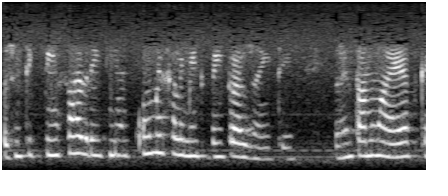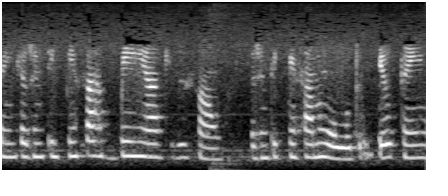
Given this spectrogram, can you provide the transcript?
a gente tem que pensar direitinho como esse alimento vem para a gente. A gente está numa época em que a gente tem que pensar bem a aquisição. A gente tem que pensar no outro. Eu tenho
